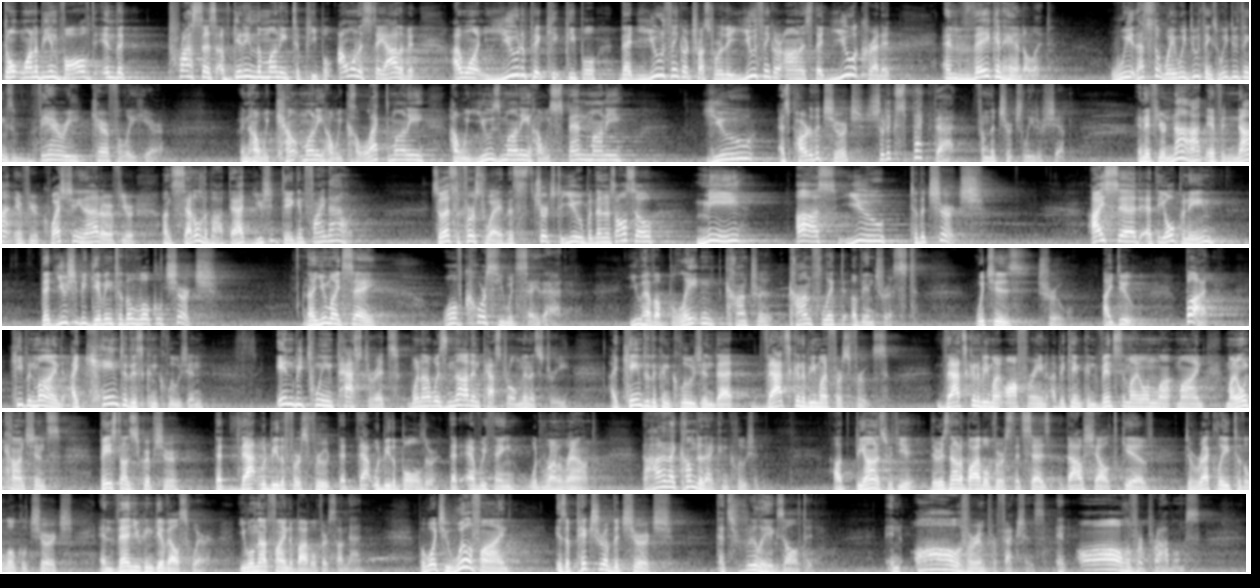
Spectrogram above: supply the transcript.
don't want to be involved in the process of getting the money to people. I want to stay out of it. I want you to pick people that you think are trustworthy, you think are honest, that you accredit, and they can handle it. We, that's the way we do things. We do things very carefully here. And how we count money, how we collect money, how we use money, how we spend money. You, as part of the church, should expect that from the church leadership. And if you're not, if you're not, if you're questioning that or if you're unsettled about that, you should dig and find out. So that's the first way. This church to you, but then there's also me, us, you to the church. I said at the opening that you should be giving to the local church. Now, you might say, well, of course you would say that. You have a blatant contra- conflict of interest, which is true. I do. But keep in mind, I came to this conclusion in between pastorates when I was not in pastoral ministry. I came to the conclusion that that's going to be my first fruits. That's going to be my offering. I became convinced in my own mind, my own conscience, based on scripture, that that would be the first fruit, that that would be the boulder, that everything would run around. Now, how did I come to that conclusion? I'll be honest with you, there is not a Bible verse that says, Thou shalt give directly to the local church, and then you can give elsewhere. You will not find a Bible verse on that. But what you will find is a picture of the church that's really exalted in all of her imperfections and all of her problems.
